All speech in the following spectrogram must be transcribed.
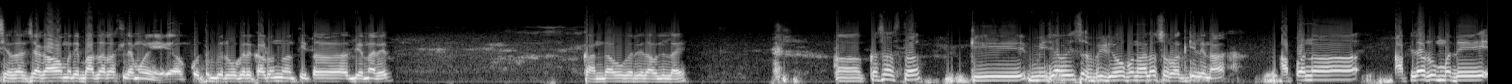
शेजारच्या गावामध्ये बाजार असल्यामुळे कोथिंबीर वगैरे काढून तिथं देणार आहेत. कांदा वगैरे लावलेला आहे. अं, कसं असतं की मी ज्यावेळेस व्हिडिओ बनवायला सुरुवात केली ना आपण अं, आपल्या रूममध्ये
